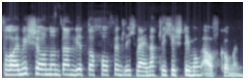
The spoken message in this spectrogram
freue mich schon und dann wird doch hoffentlich weihnachtliche Stimmung aufkommen.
